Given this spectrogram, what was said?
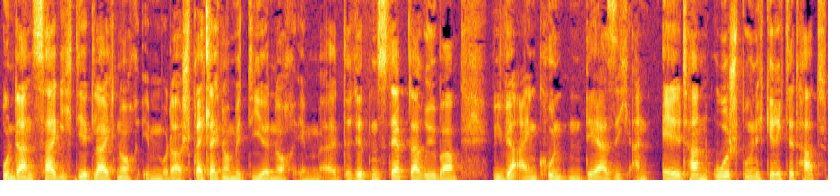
Und dann zeige ich dir gleich noch im oder spreche gleich noch mit dir noch im äh, dritten Step darüber, wie wir einen Kunden, der sich an Eltern ursprünglich gerichtet hat,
